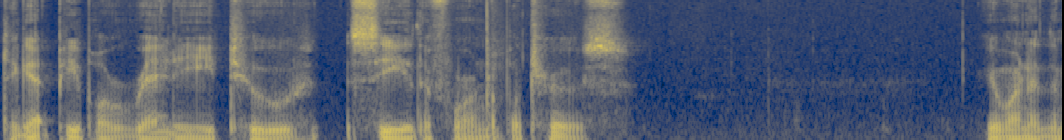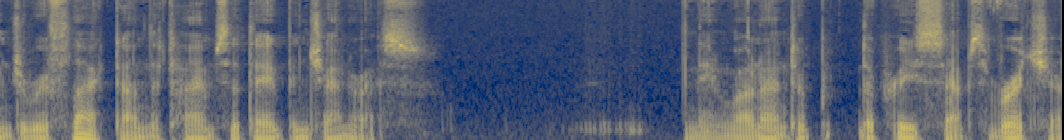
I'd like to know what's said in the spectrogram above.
to get people ready to see the Four Noble Truths. He wanted them to reflect on the times that they had been generous. They went on to the precepts of virtue.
